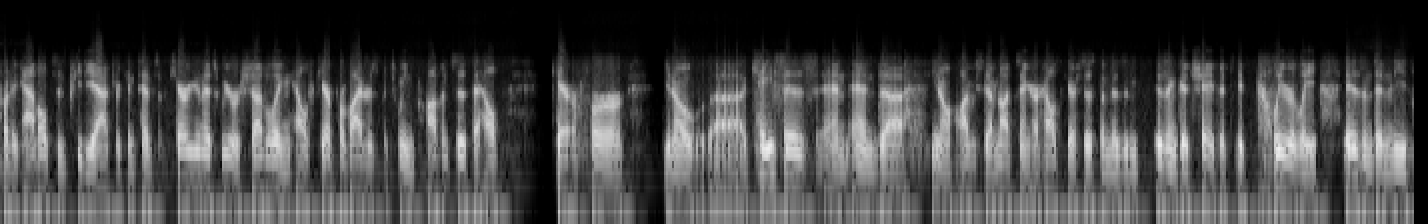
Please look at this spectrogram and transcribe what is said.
putting adults in pediatric intensive care units. We were shuttling healthcare providers between provinces to help care for you know uh, cases and and uh, you know obviously I'm not saying our healthcare system is in is in good shape. It, it clearly isn't and needs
